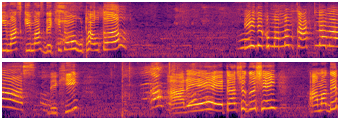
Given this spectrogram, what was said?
কি মাছ কি মাছ দেখি তো উঠাও তো। এই দেখো মাম্মাম কাতলা মাছ। দেখি। আরে এটা শুধু সেই আমাদের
